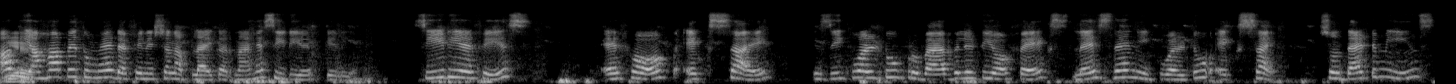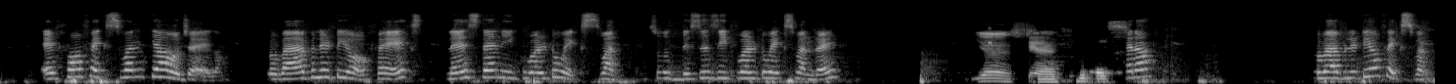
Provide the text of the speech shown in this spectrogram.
अब yes. यहाँ पे तुम्हें डेफिनेशन अप्लाई करना है सी डी एफ के लिए C D F is F of X I is equal to probability of x less than equal to xi. So that means f of x1 क्या हो जाएगा Probability of x less than equal to x1. So this is equal to x1, right? Yes. Yes. yes. है ना Probability of x1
